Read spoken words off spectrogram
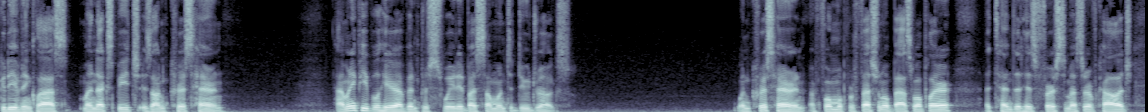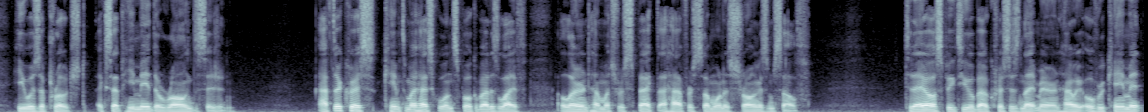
Good evening, class. My next speech is on Chris Herren. How many people here have been persuaded by someone to do drugs? When Chris Herren, a former professional basketball player, attended his first semester of college, he was approached, except he made the wrong decision. After Chris came to my high school and spoke about his life, I learned how much respect I have for someone as strong as himself. Today I'll speak to you about Chris's nightmare and how he overcame it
